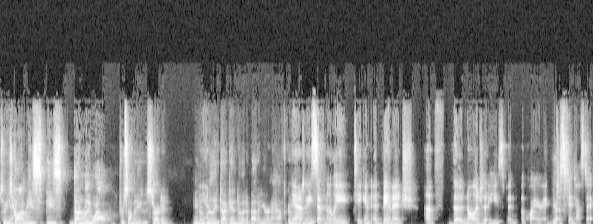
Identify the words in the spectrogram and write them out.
so he's yeah. gone he's he's done really well for somebody who started you know yeah. really dug into it about a year and a half ago yeah he's definitely taken advantage of the knowledge that he's been acquiring which yes. is fantastic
